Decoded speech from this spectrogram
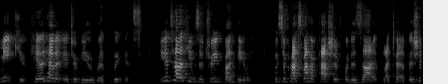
meet cute, Haley had an interview with Lucas. You can tell he was intrigued by Haley. He was impressed by her passion for design, liked her ambition,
